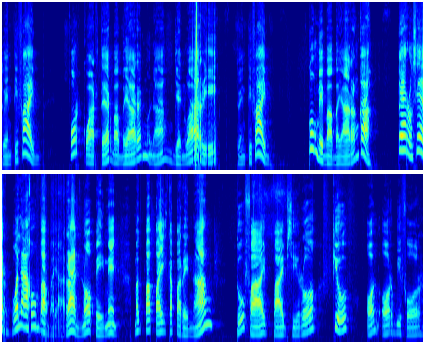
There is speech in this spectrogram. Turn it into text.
25. Fourth quarter, babayaran mo ng January 25. Kung may babayaran ka. Pero sir, wala akong babayaran. No payment. Magpapile ka pa rin ng 2550Q on or before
